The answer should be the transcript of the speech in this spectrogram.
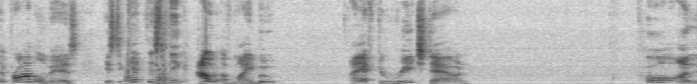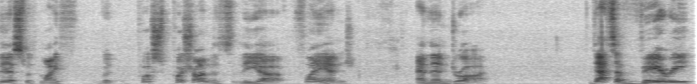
The problem is, is to get this thing out of my boot, I have to reach down, pull on this with my, with push push on the, the uh, flange, and then draw it. That's a very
